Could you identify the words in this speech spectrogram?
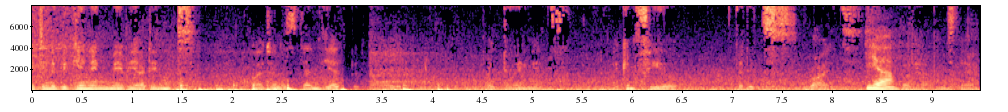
that in the beginning maybe I didn't quite understand yet, but by by doing it, I can feel that it's right. Yeah. What happens there?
